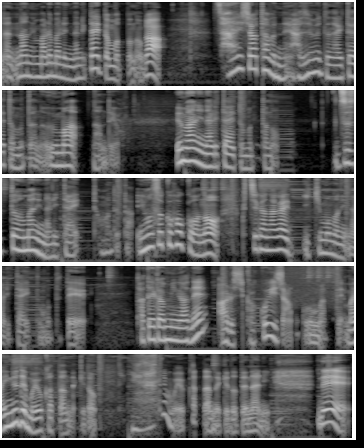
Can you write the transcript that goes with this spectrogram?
あ何まるになりたいと思ったのが最初は多分ね初めてなりたいと思ったのは馬なんだよ。馬になりたいと思ったの。ずっと馬になりたいって思ってた。四足歩行の口が長い生き物になりたいと思っててたてがみがねあるしかっこいいじゃんこう馬って。まあ犬でもよかったんだけど。犬でもよかったんだけどって何？で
